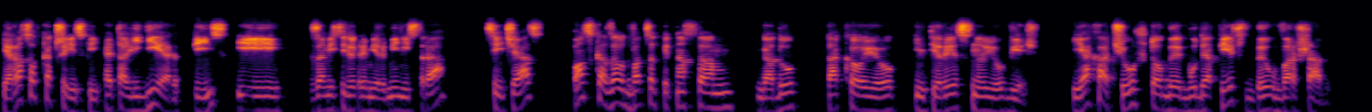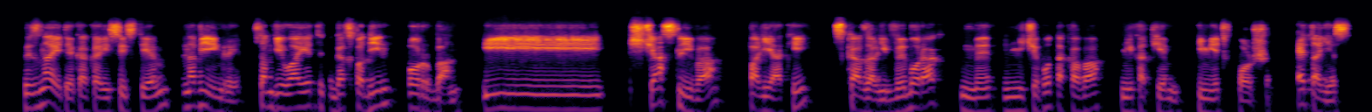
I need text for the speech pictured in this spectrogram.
Ярослав Качинский — это лидер ПИС, и заместитель премьер-министра сейчас, он сказал в 2015 году такую интересную вещь. Я хочу, чтобы Будапешт был в Варшаве. Вы знаете, какая система на Венгрии. Там делает господин Орбан. И счастливо поляки сказали в выборах, мы ничего такого не хотим иметь в Польше. Это есть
